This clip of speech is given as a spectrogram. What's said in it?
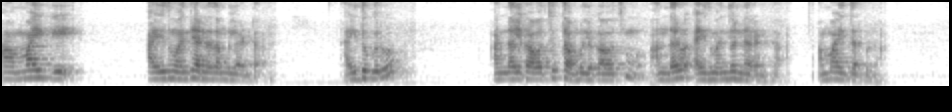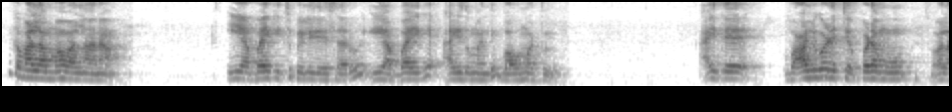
ఆ అమ్మాయికి ఐదు మంది అన్నదమ్ములు అంట ఐదుగురు అన్నలు కావచ్చు తమ్ముళ్ళు కావచ్చు అందరూ ఐదు మంది ఉన్నారంట అమ్మాయి తరపున. ఇంకా వాళ్ళ అమ్మ వాళ్ళ నాన్న ఈ అబ్బాయికి ఇచ్చి పెళ్ళి చేశారు. ఈ అబ్బాయికి ఐదు మంది బహుమతులు అయితే వాళ్ళు కూడా చెప్పడము వాళ్ళ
